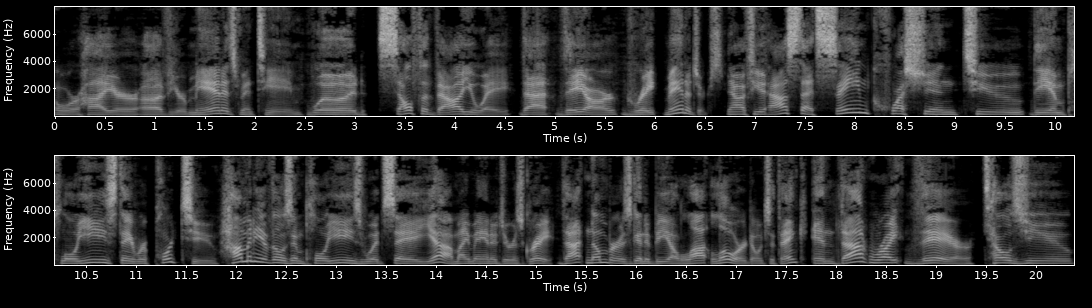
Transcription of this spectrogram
or higher of your management team would self evaluate that they are great managers. Now, if you ask that same question to the employees they report to, how many of those employees employees would say, Yeah, my manager is great. That number is going to be a lot lower, don't you think? And that right there tells you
